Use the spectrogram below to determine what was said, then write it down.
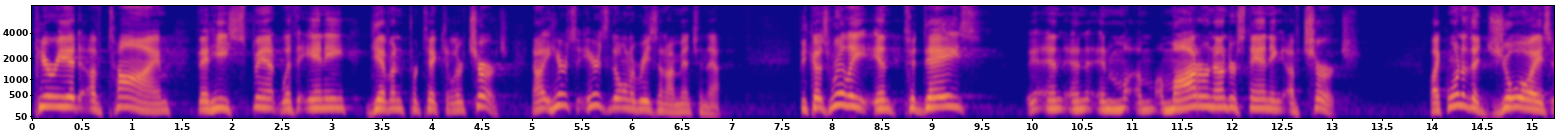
period of time that he spent with any given particular church. Now, here's, here's the only reason I mention that. Because really, in today's in, in, in modern understanding of church, like one of the joys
